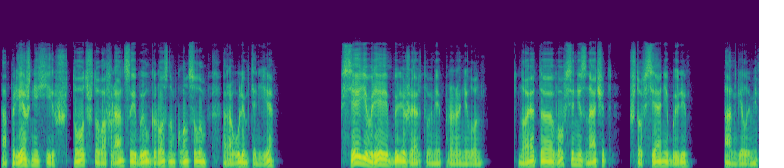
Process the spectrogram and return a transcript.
а прежний Хирш, тот, что во Франции был грозным консулом Раулем Тенье. «Все евреи были жертвами», — проронил он. «Но это вовсе не значит, что все они были ангелами».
